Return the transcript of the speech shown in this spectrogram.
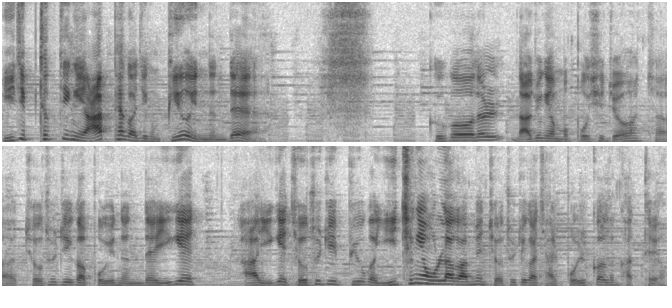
이 집 특징이 앞에가 지금 비어 있는데 그거를 나중에 한번 보시죠. 자 저수지가 보이는데 이게 아 이게 저수지 뷰가 2층에 올라가면 저수지가 잘 보일 거는 같아요.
